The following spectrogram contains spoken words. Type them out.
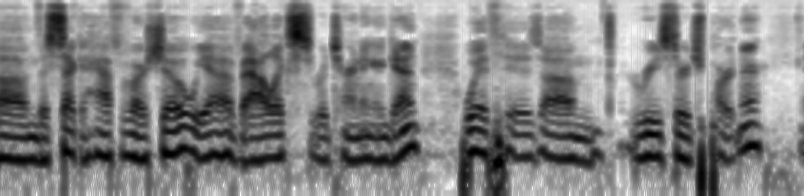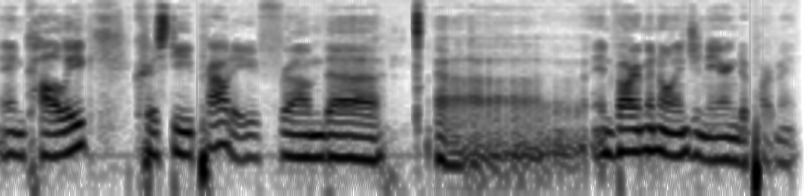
um, the second half of our show, we have Alex returning again with his um, research partner and colleague, Christy Prouty from the uh, Environmental Engineering Department.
